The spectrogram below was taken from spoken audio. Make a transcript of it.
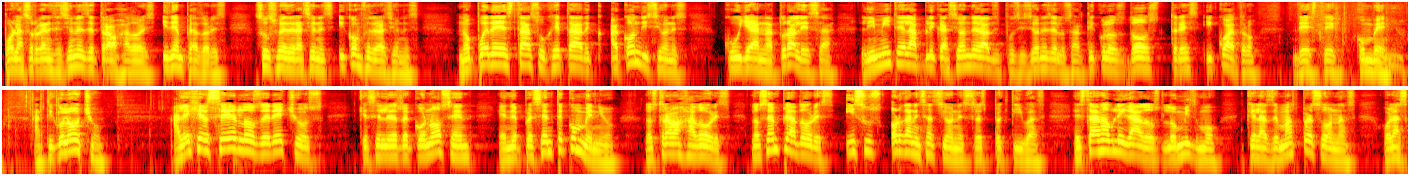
por las organizaciones de trabajadores y de empleadores, sus federaciones y confederaciones, no puede estar sujeta a, condiciones cuya naturaleza limite la aplicación de las disposiciones de los artículos 2, 3 y 4 de este convenio. Artículo 8. Al ejercer los derechos que se les reconocen en el presente convenio, los trabajadores, los empleadores y sus organizaciones respectivas están obligados, lo mismo que las demás personas o las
